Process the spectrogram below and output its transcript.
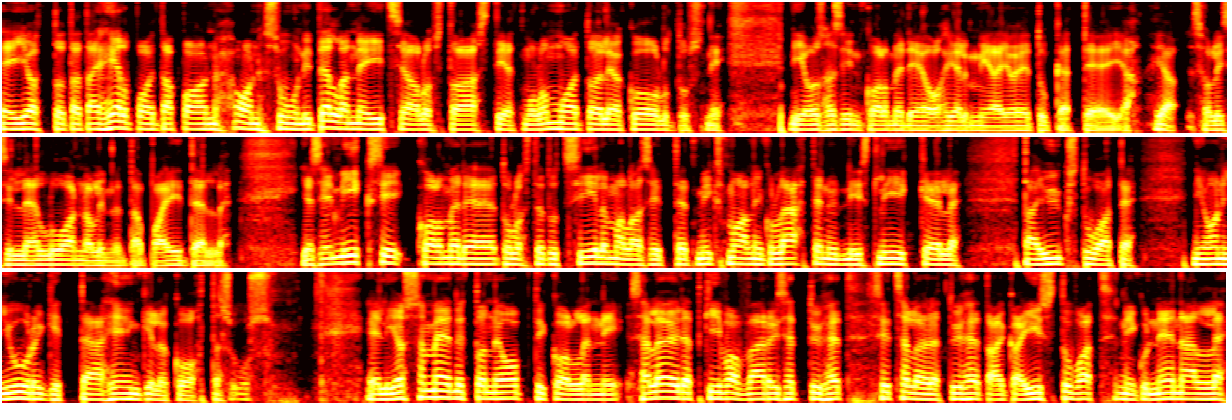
ei ole tota, tai helpoin tapa on, on suunnitella ne itse alusta asti, että mulla on muotoilijakoulutus, niin, niin osasin 3D-ohjelmia jo etukäteen ja, ja se oli silleen luonnollinen tapa itselle. Ja se miksi 3D-tulostetut silmälasit, että miksi mä oon niin lähtenyt niistä liikkeelle, tai yksi tuote, niin on juurikin tämä henkilökohtaisuus Eli jos sä menet nyt tonne optikolle, niin sä löydät kivan väriset tyhet, sit sä löydät tyhet aika istuvat niin kuin nenälle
